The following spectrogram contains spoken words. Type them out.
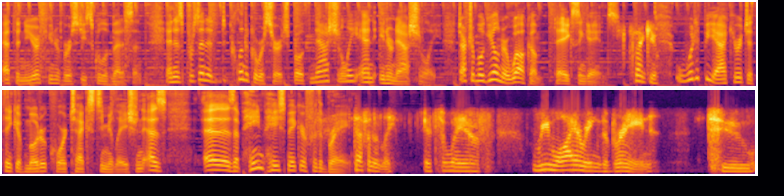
at the New York University School of Medicine and has presented clinical research both nationally and internationally. Dr. Mogilner, welcome to Aches and Gains. Thank you. Would it be accurate to think of motor cortex stimulation as as a pain pacemaker for the brain? Definitely. It's a way of rewiring the brain to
